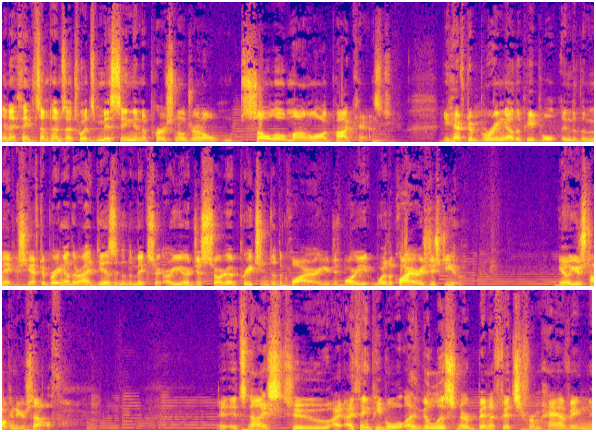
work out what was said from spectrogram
And I think sometimes that's what's missing in a personal journal solo monologue podcast. You have to bring other people into the mix. You have to bring other ideas into the mix, or, or you're just sort of preaching to the choir. You're just, or you, where the choir is just you. You know, you're just talking to yourself. It's nice to. I, I think people. I think the listener benefits from having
